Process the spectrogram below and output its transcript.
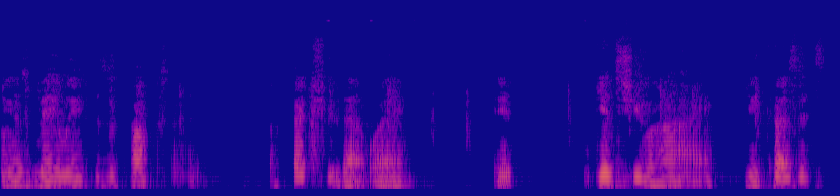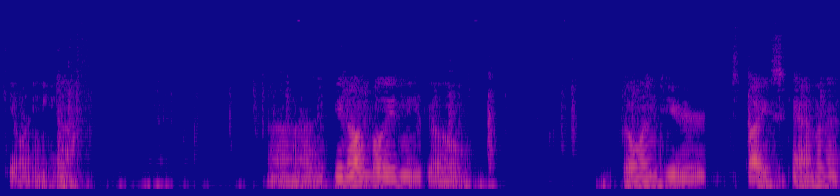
because bay leaf is a toxin. It affects you that way. It gets you high because it's killing you. Uh, if you don't believe me, go go into your spice cabinet,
